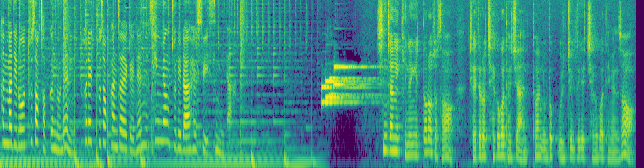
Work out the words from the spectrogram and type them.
한마디로 투석 접근로는 혈액 투석 환자에게는 생명줄이라 할 수 있습니다. 신장의 기능이 떨어져서 제대로 제거가 되지 않던 요독 물질들이 제거가 되면서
